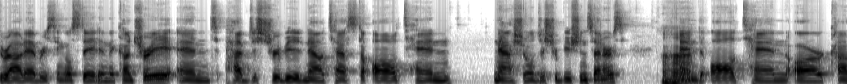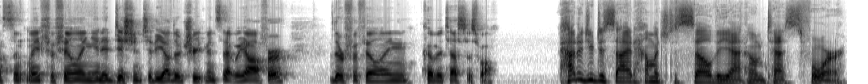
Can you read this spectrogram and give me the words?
throughout every single state in the country and have distributed now tests to all 10 national distribution centers. Uh-huh. And all 10 are constantly fulfilling, in addition to the other treatments that we offer, they're fulfilling COVID tests as well. How did you decide how much to sell the at home tests for?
